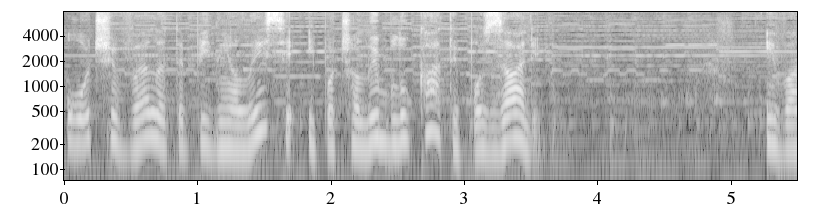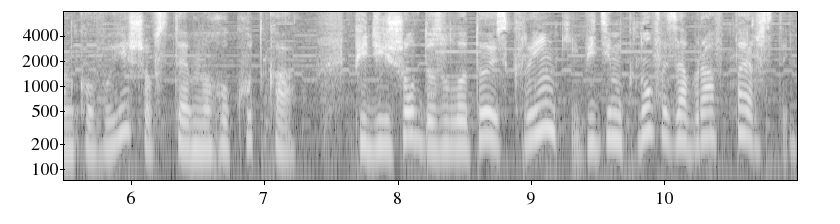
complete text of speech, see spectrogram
очі велета піднялися і почали блукати по залі. Іванко вийшов з темного кутка, підійшов до золотої скриньки, відімкнув і забрав перстень.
